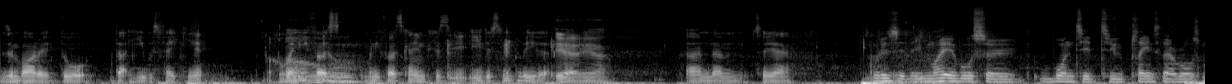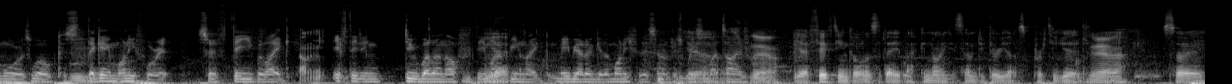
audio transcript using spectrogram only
Zimbardo thought that he was faking it when he Oh. first Oh. when he first came because he, he just didn't believe it. Yeah, yeah. And um, so yeah, What is it? They might have also wanted to play into their roles more as well because Mm. they're getting money for it. So if they were like, I mean, if they didn't do well enough, they might have been like, maybe I don't get the money for this, and I'm just wasting my time. Yeah. yeah, fifteen dollars a day back in nineteen seventy three. That's pretty good. Yeah. So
